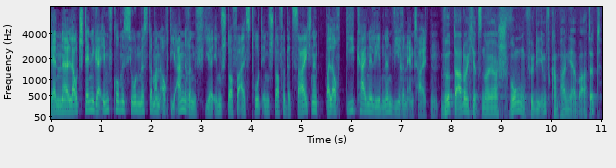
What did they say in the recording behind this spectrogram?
Denn äh, laut ständiger Impfkommission müsste man auch die anderen vier Impfstoffe als Totimpfstoffe bezeichnen, weil auch die keine lebenden Viren enthalten. Wird dadurch jetzt neue neuer Schwung für die Impfkampagne erwartet?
